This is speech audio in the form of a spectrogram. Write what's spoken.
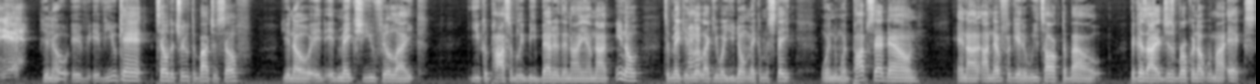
Yeah you know, if if you can't tell the truth about yourself, you know, it, it makes you feel like you could possibly be better than I am. Not, you know, to make it look uh-huh. like you where you don't make a mistake. When when Pop sat down and I, I'll never forget it, we talked about because I had just broken up with my ex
